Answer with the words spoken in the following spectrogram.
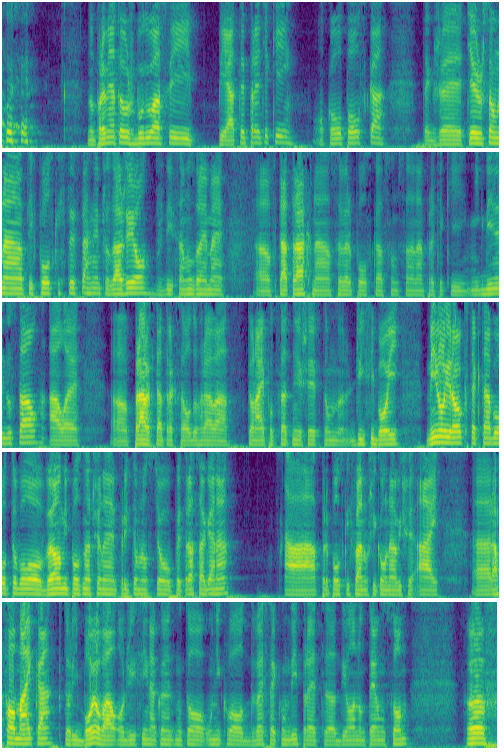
no pre mňa to už budú asi piaté preteky okolo Polska. Takže tiež už som na tých polských cestách niečo zažil. Vždy samozrejme Eh, v Tatrách na sever Polska som sa na preteky nikdy nedostal, ale eh, práve v Tatrách sa odohráva to najpodstatnejšie v tom GC boji. Minulý rok tak to bolo veľmi poznačené prítomnosťou Petra Sagana a pre polských fanúšikov navyše aj Rafal Majka, ktorý bojoval o GC, nakoniec mu to uniklo 2 sekundy pred Dylanom Teusom.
